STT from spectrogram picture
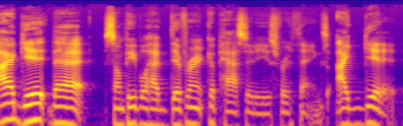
I get that some people have different capacities for things. I get it.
